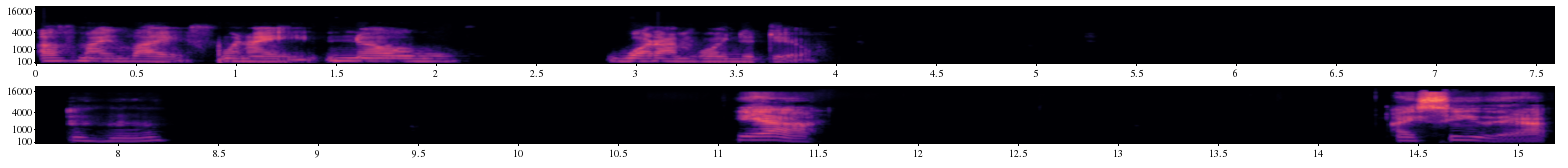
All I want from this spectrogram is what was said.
of my life when I know what I'm going to do. Hmm Yeah. I see that.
